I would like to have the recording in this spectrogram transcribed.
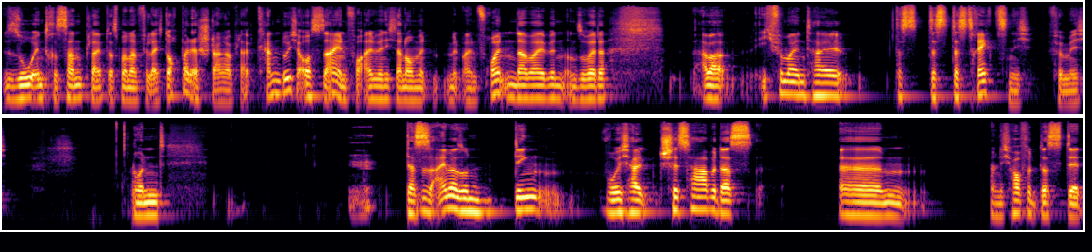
so interessant bleibt, dass man dann vielleicht doch bei der Stange bleibt. Kann durchaus sein, vor allem wenn ich dann auch mit, mit meinen Freunden dabei bin und so weiter. Aber ich für meinen Teil, das, das, das trägt es nicht für mich. Und das ist einmal so ein Ding, wo ich halt Schiss habe, dass ähm, und ich hoffe, dass der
